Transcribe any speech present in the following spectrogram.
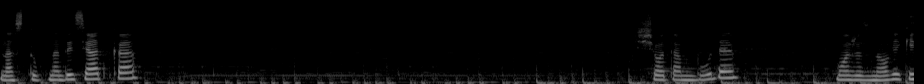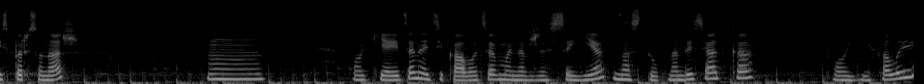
Наступна десятка. Що там буде? Може, знов якийсь персонаж? м Окей, це не цікаво. Це в мене вже все є. Наступна десятка. Поїхали.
